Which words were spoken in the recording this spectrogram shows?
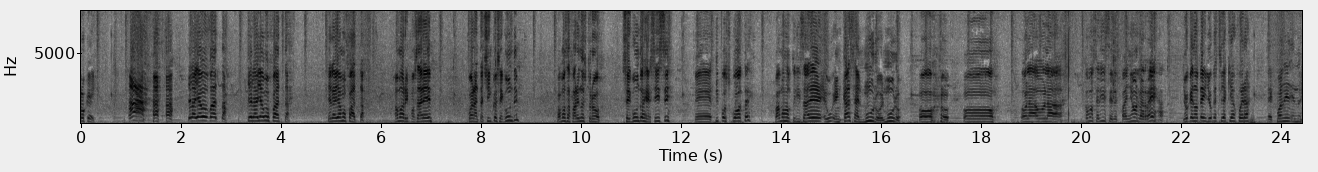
Ok. Ah, ce l'abbiamo fatta. Ce l'abbiamo fatta. Ce l'abbiamo fatta. Vamos a reposar en 45 segundos. Vamos a hacer nuestro segundo ejercicio de tipo squat. Vamos a utilizar eh, en casa el muro, el muro. O, o, o la, o la, ¿cómo se dice en español? La reja. Yo que no tengo, yo que estoy aquí afuera, eh, en,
